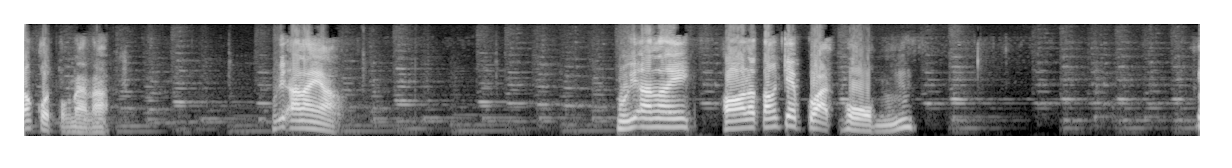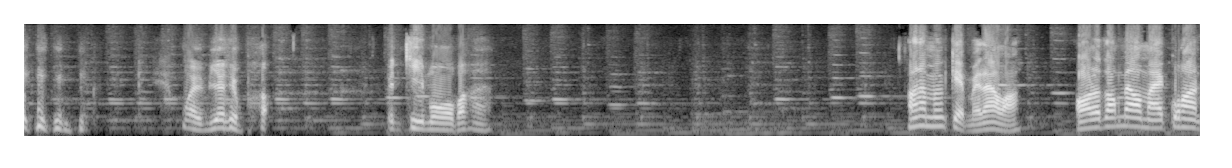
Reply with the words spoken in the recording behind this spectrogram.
ต้องกดตรงนั้นอะวิอะไรอะวิอะไรอ๋อเราต้องเก็บกวาดผมไหวเบี้ยหรือเปล่าเป็นคีโมปะคะเอ้าทำไมมันเก็บไม่ได้วะอ๋อเราต้องไม่เอาไม้กวาด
